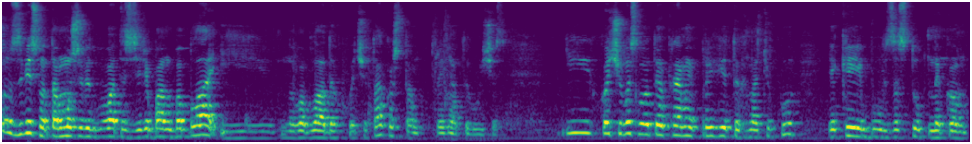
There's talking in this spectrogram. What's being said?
Ну, звісно, там може відбуватися зірібан бабла, і нова влада хоче також там прийняти участь. І хочу висловити окремий привіт Гнатюку, який був заступником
